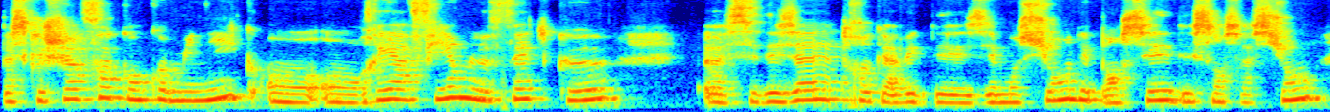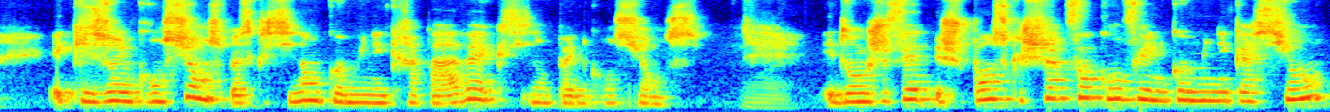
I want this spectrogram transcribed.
Parce que chaque fois qu'on communique, on, réaffirme le fait que euh, c'est des êtres avec des émotions, des pensées, des sensations, et qu'ils ont une conscience, parce que sinon on ne communiquerait pas avec s'ils n'ont pas une conscience. Et donc je, fais, je pense que chaque fois qu'on fait une communication,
